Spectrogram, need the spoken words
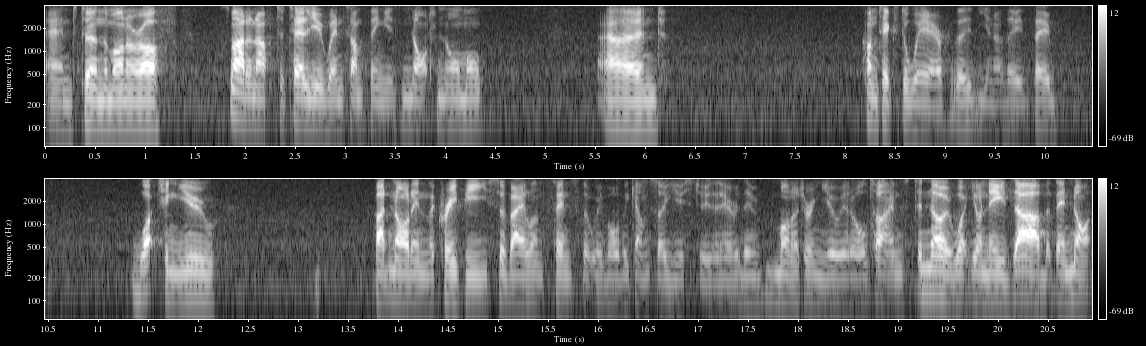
and turn them on or off. Smart enough to tell you when something is not normal. And context aware. They, you know, they, they're watching you but not in the creepy surveillance sense that we've all become so used to. They're, they're monitoring you at all times to know what your needs are, but they're not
